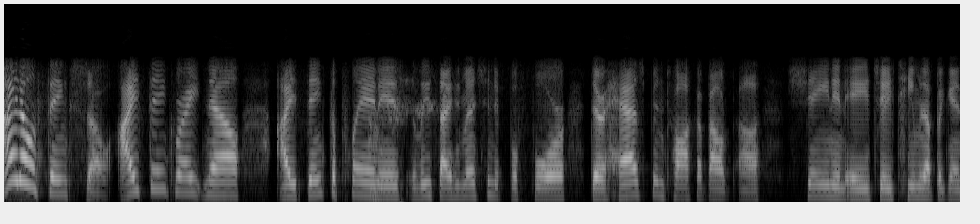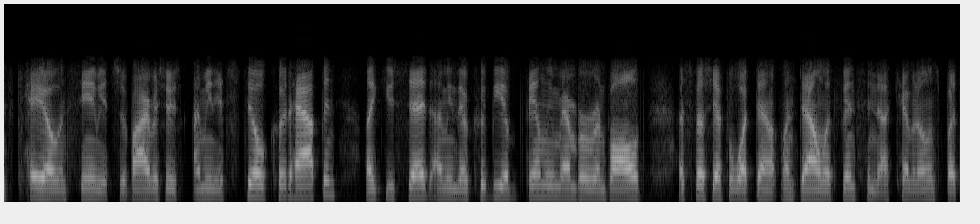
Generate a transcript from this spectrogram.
I don't think so. I think right now, I think the plan is, at least I mentioned it before, there has been talk about uh Shane and AJ teaming up against KO and Sami at Survivor Series. I mean, it still could happen. Like you said, I mean, there could be a family member involved, especially after what down, went down with Vincent and uh, Kevin Owens. But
